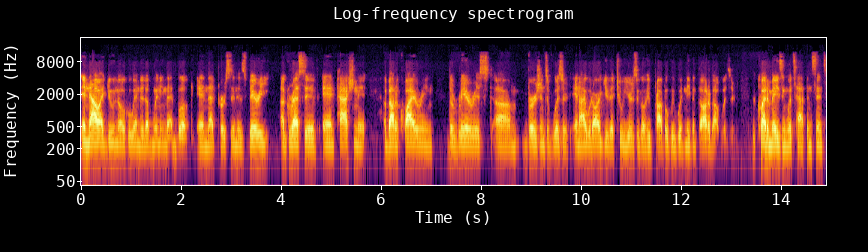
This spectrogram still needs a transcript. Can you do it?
and now I do know who ended up winning that book, and that person is very aggressive and passionate about acquiring the rarest um, versions of Wizard. And I would argue that two years ago, he probably wouldn't even thought about Wizard. It's quite amazing what's happened since.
